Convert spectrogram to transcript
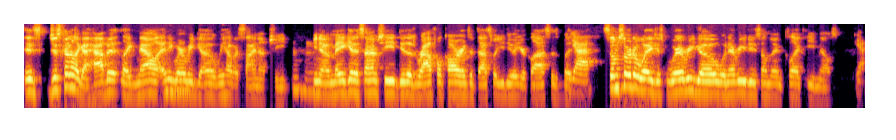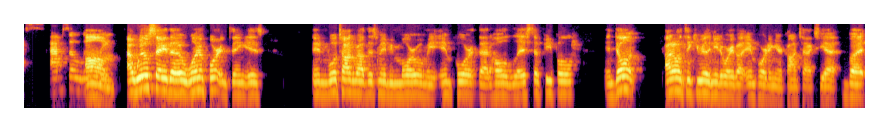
it's just kind of like a habit. Like now, anywhere Mhm. we go, we have a sign up sheet. mhm. You know, may get a sign up sheet, do those raffle cards if that's what you do at your classes, but yeah, some sort of way, just wherever you go, whenever you do something, collect emails. yes, absolutely. Um, I will say though, one important thing is, and we'll talk about this maybe more when we import that whole list of people. And don't, I don't think you really need to worry about importing your contacts yet, but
